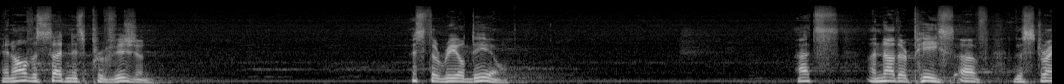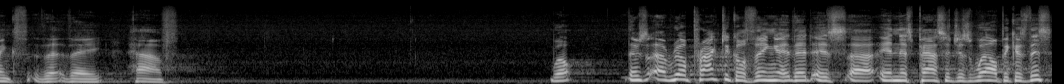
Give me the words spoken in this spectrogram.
and all of a sudden it's provision. That's the real deal. That's another piece of the strength that they have. Well, there's a real practical thing that is uh, in this passage as well, because this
